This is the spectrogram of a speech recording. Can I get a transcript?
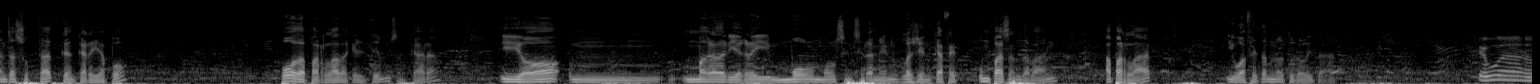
ens ha sobtat, que encara hi ha por, por de parlar d'aquell temps encara i jo mm, m'agradaria agrair molt, molt sincerament la gent que ha fet un pas endavant, ha parlat i ho ha fet amb naturalitat. Heu, eh,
